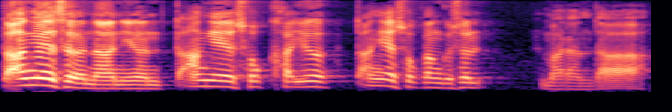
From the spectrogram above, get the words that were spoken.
땅에서 나뉘는 땅에 속하여 땅에 속한 것을 말한다.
